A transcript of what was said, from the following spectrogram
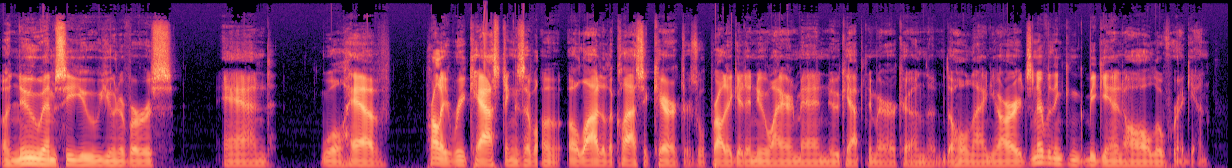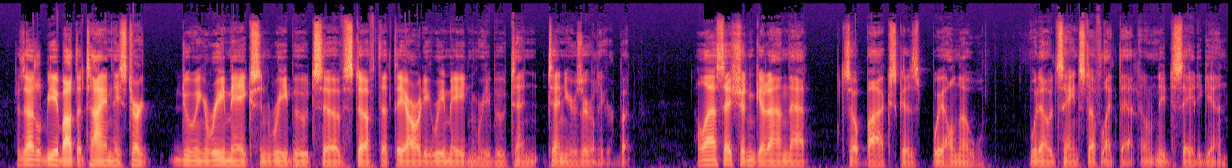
a new MCU universe, and we'll have probably recastings of a, a, lot of the classic characters. We'll probably get a new Iron Man, new Captain America, and the, the whole nine yards, and everything can begin all over again. Because that'll be about the time they start doing remakes and reboots of stuff that they already remade and reboot 10, 10 years earlier. But alas, I shouldn't get on that soapbox because we all know what I would say and stuff like that. I don't need to say it again.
